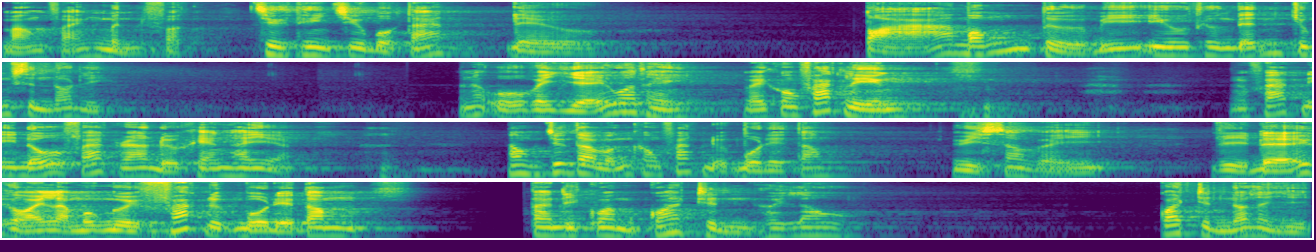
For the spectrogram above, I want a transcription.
Mà không phải mình Phật, chư thiên chư Bồ Tát đều tỏa bóng từ bi yêu thương đến chúng sinh đó liền. Nó ủa, vậy dễ quá thầy, vậy con phát liền. phát đi, đố phát ra được khen hay à? Không, chúng ta vẫn không phát được bồ đề tâm. Vì sao vậy? Vì để gọi là một người phát được bồ đề tâm, ta đi qua một quá trình hơi lâu. Quá trình đó là gì?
